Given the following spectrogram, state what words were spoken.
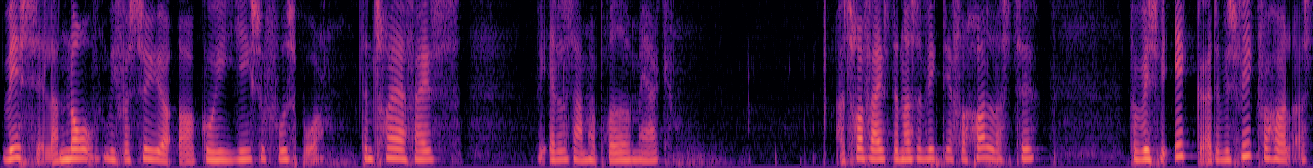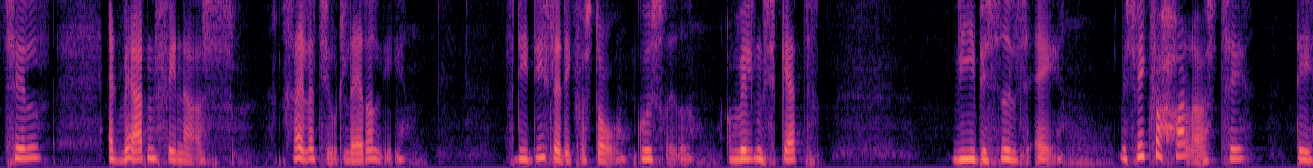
hvis eller når vi forsøger at gå i Jesu fodspor, den tror jeg faktisk, vi alle sammen har prøvet at mærke. Og jeg tror faktisk, den også er vigtig at forholde os til. For hvis vi ikke gør det, hvis vi ikke forholder os til, at verden finder os relativt latterlige, fordi de slet ikke forstår Guds rige, og hvilken skat vi er i besiddelse af. Hvis vi ikke forholder os til det,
